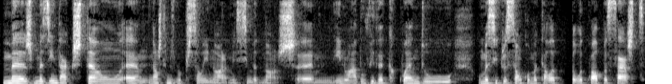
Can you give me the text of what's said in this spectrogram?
Mas, mas ainda há questão, um, nós temos uma pressão enorme em cima de nós, um, e não há dúvida que quando uma situação como aquela pela qual passaste,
